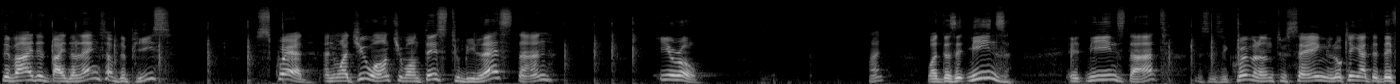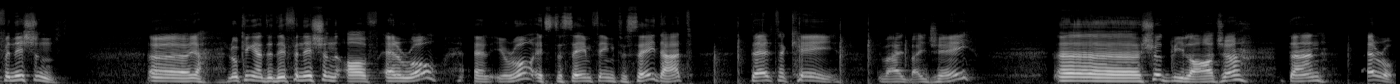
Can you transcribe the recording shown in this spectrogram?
divided by the length of the piece squared. And what you want, you want this to be less than E rho. Right? What does it mean? It means that this is equivalent to saying, looking at the definition, uh, yeah, looking at the definition of L rho, L rho, it's the same thing to say that delta k divided by j uh, should be larger than L rho.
